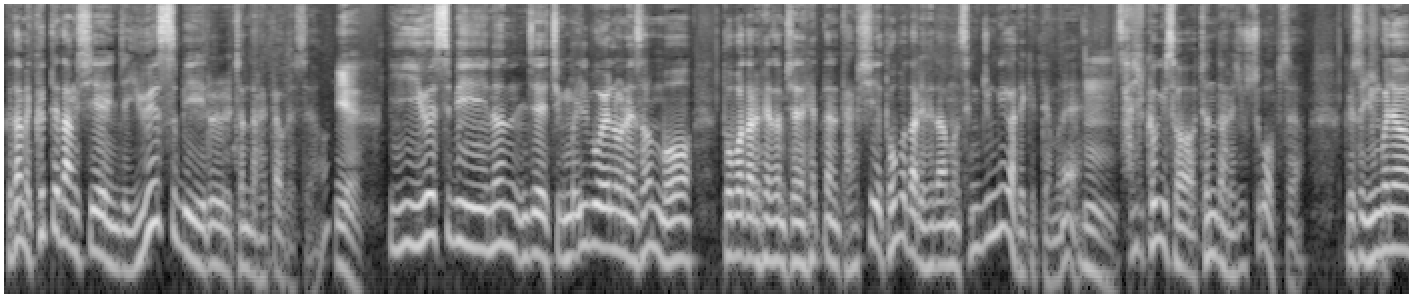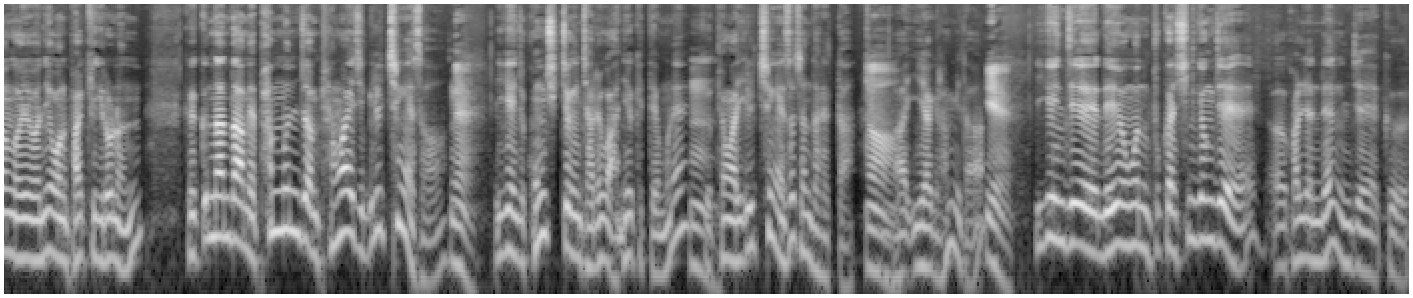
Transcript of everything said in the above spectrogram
그 다음에 그때 당시에 이제 USB를 전달했다고 그랬어요. 예. 이 USB는 이제 지금 일부 언론에서는 뭐 도보다리 회담 진행했다는 당시에 도보다리 회담은 생중계가 됐기 때문에 음. 사실 거기서 전달해 줄 수가 없어요. 그래서 윤건영 의원이 오늘 밝히기로는 그 끝난 다음에 판문점 평화의 집 1층에서 네. 이게 이제 공식적인 자료가 아니었기 때문에 음. 그 평화 1층에서 전달했다 어. 아, 이야기를 합니다. 예. 이게 이제 내용은 북한 신경제 어, 관련된 이제 그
